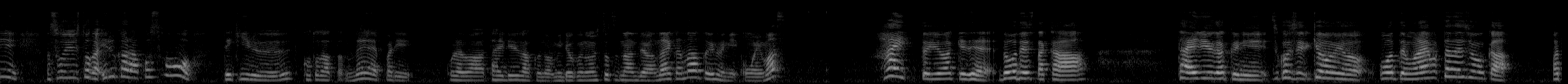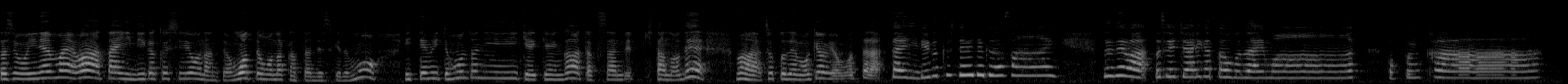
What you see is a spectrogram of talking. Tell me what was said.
そういう人がいるからこそできることだったのでやっぱりこれはタイ留学の魅力の一つなんではないかなというふうに思います。はいというわけでどうでしたか？タイ留学に少し興味を持ってもらえたでしょうか？私も2年前はタイに留学しようなんて思ってもなかったんですけども行ってみて本当にいい経験がたくさんできたのでまあちょっとでも興味を持ったらタイに留学してみてください。それではご清聴ありがとうございます。コップンカー。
